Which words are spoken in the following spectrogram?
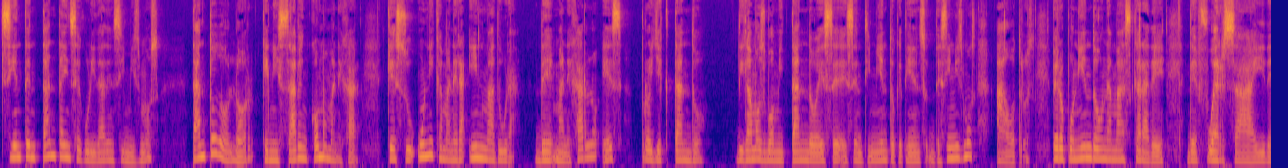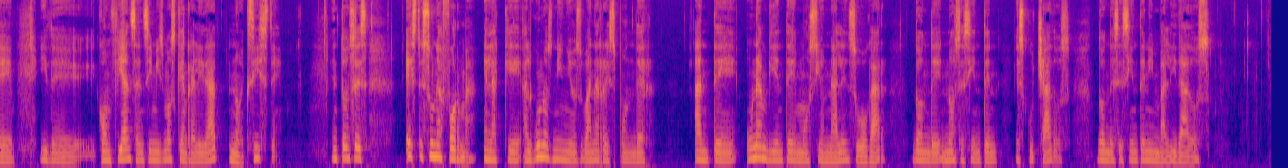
sienten tanta inseguridad en sí mismos, tanto dolor que ni saben cómo manejar, que su única manera inmadura de manejarlo es proyectando digamos, vomitando ese sentimiento que tienen de sí mismos a otros, pero poniendo una máscara de, de fuerza y de, y de confianza en sí mismos que en realidad no existe. Entonces, esta es una forma en la que algunos niños van a responder ante un ambiente emocional en su hogar donde no se sienten escuchados, donde se sienten invalidados.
